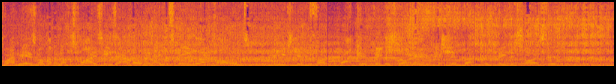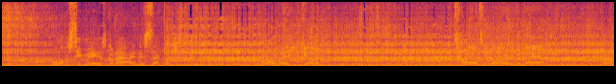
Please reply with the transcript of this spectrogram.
Joan Mir's not got enough tyres, he's out on an 18 lap hold. Medium front, that could be decisive, that could be decisive. Well, obviously Mir's gone out in the second. Well, there you go. Tails not over there. How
